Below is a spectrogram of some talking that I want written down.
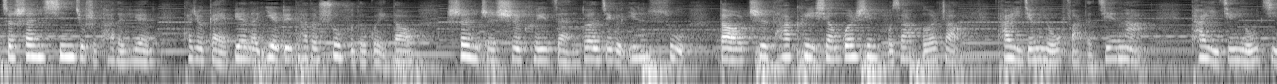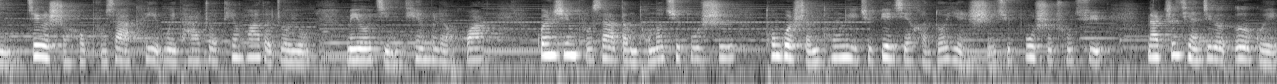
这善心就是他的愿，他就改变了业对他的束缚的轨道，甚至是可以斩断这个因素，导致他可以向观世音菩萨合掌。他已经有法的接纳，他已经有锦，这个时候菩萨可以为他做添花的作用。没有锦，添不了花。观世音菩萨等同的去布施，通过神通力去变现很多饮食去布施出去。那之前这个恶鬼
